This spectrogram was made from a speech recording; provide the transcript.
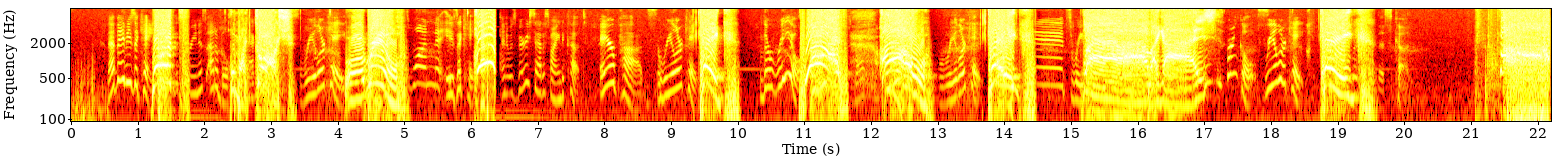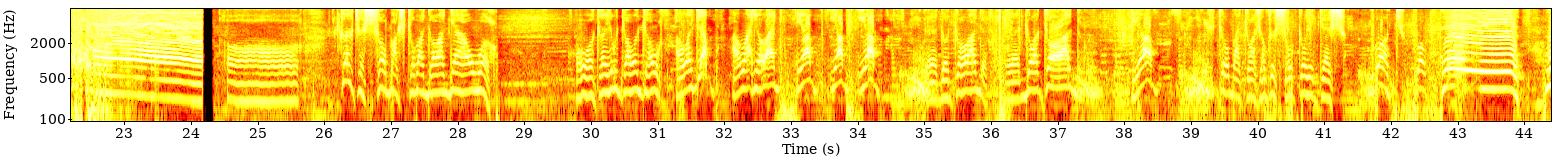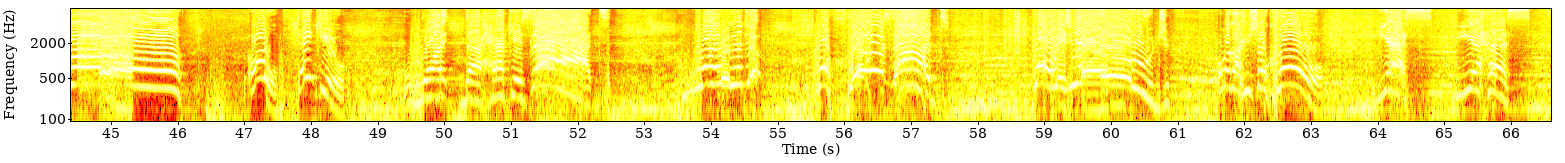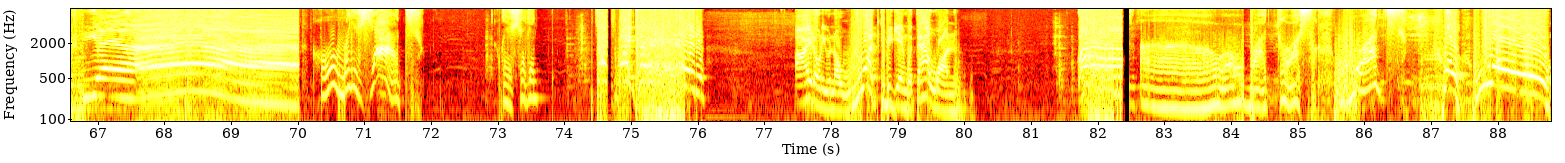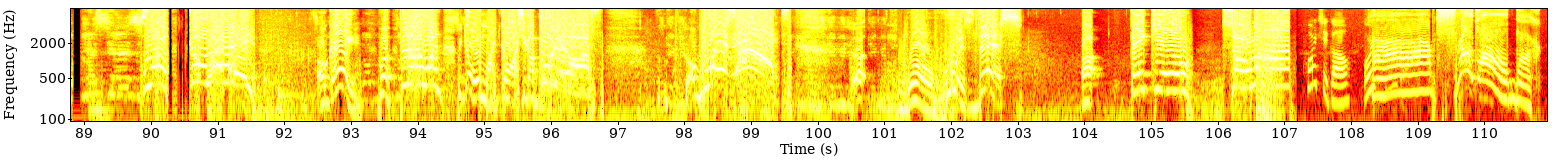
That baby's a cake. What? Sabrina's edible. Oh my gosh! Real or cake? Uh, real! One is a cake, and it was very satisfying to cut. AirPods, real or cake? Cake! They're real. What? How? Real or cake? Cake! It's real. Oh my gosh! Sprinkles, real or cake? Cake! This cut. Oh, there's just so much going on now. Oh, okay, here we go, we go. Oh, all right, yep. Oh, all right, all oh, right. Yep, yep, yep. And you're gone. And you're gone. Yep. Oh my gosh, I'm just so good at this. Run, run. Oh! Oh! Oh, thank you! What the heck is that? What are we gonna do? Whoa, who's that? Whoa, he's huge! Oh my gosh, he's so cool! Yes! Yes! Yeah! Oh, what is that? Wait a second. That's my kid! I don't even know what to begin with that one. Ah! Oh, oh my gosh. What? Whoa! Whoa! Whoa! Go away! Okay. Whoa, there's another one! Oh my gosh, you got booted off! What is that? Uh, whoa, who is this? Uh, thank you so much! Portugal or I'm swinging. Brazil.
